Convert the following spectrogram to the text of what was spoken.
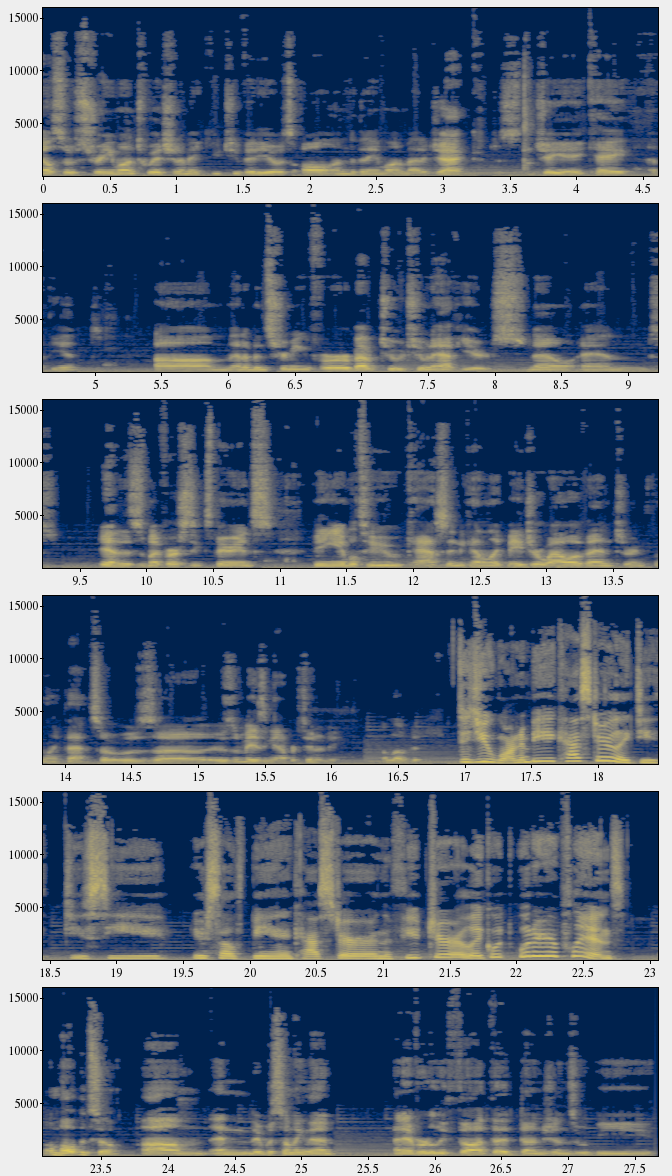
I also stream on Twitch and I make YouTube videos all under the name Automatic Jack, just J A K at the end. Um, and I've been streaming for about two, two and a half years now. And yeah, this is my first experience being able to cast any kind of like major WoW event or anything like that. So it was uh, it was an amazing opportunity. I loved it. did you want to be a caster like do you, do you see yourself being a caster in the future like what, what are your plans I'm hoping so. Um, and it was something that I never really thought that dungeons would be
